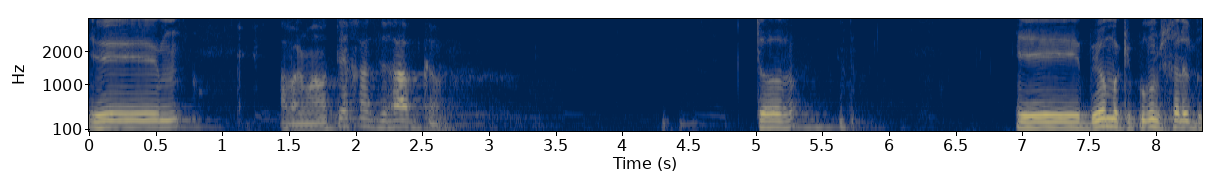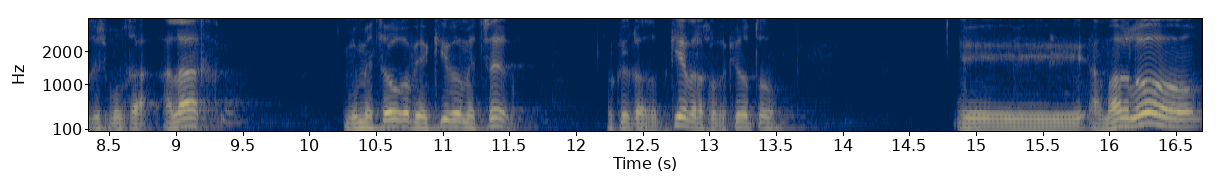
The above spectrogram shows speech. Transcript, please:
אמ, אבל מעותיך זה רב-קו. טוב, אה, ביום הכיפורים שלך להיות בחשבונך. הלך ומצאו רבי עקיבא מצר. לא, אז רבי עקיבא הלך לבקר אותו. אה, אמר לו,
